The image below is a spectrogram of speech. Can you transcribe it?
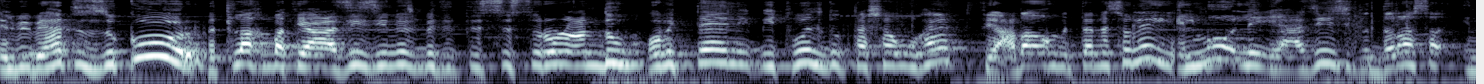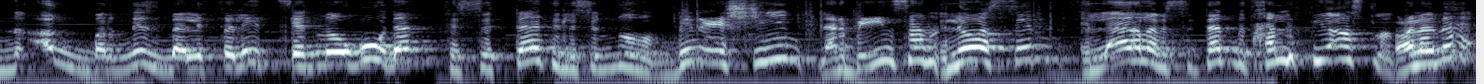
البيبيهات الذكور. بتلخبط يا عزيزي نسبة التستوستيرون عندهم وبالتالي بيتولدوا بتشوهات في أعضائهم التناسلية. المقلق يا عزيزي في الدراسة إن أكبر نسبة لل phthalates كانت موجودة في الستات اللي سنهم بين 20 ل 40 سنة اللي هو السن اللي أغلب الستات بتخلف فيه أصلا. علماء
